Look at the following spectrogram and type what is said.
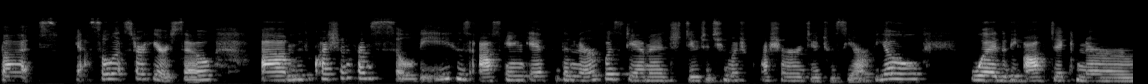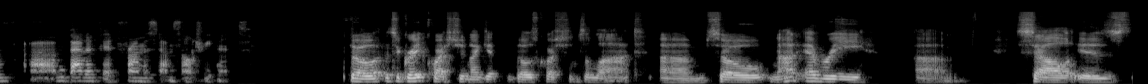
but yeah, so let's start here. So um, we have a question from Sylvie who's asking if the nerve was damaged due to too much pressure due to CRVO, would the optic nerve um, benefit from a stem cell treatment? So it's a great question. I get those questions a lot. Um, so not every um, cell is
